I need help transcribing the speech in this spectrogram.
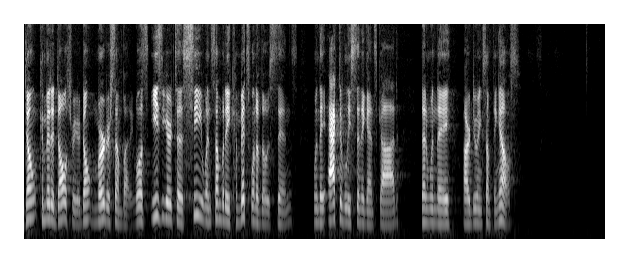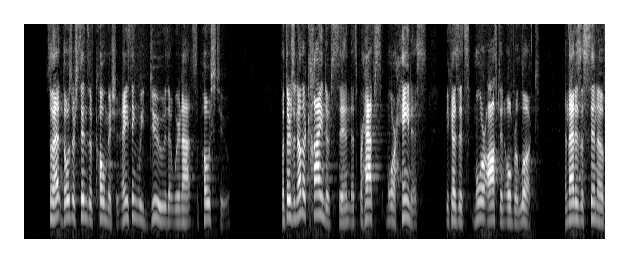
don't commit adultery or don't murder somebody. Well, it's easier to see when somebody commits one of those sins, when they actively sin against God, than when they are doing something else. So that, those are sins of commission, anything we do that we're not supposed to. But there's another kind of sin that's perhaps more heinous because it's more often overlooked, and that is a sin of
